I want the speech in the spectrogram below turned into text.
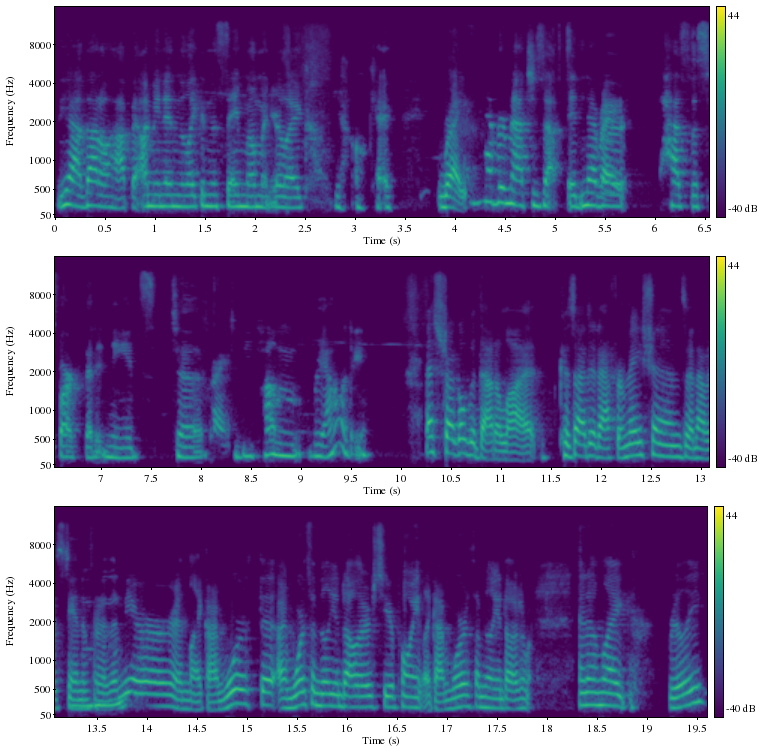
yeah, that'll happen. I mean, in like in the same moment, you're like, yeah, okay, right. It never matches up. It never right. has the spark that it needs to right. to become reality. I struggled with that a lot because I did affirmations and I would stand in front of the mm-hmm. mirror and like I'm worth it. I'm worth a million dollars to your point. Like I'm worth a million dollars. And I'm like, really?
